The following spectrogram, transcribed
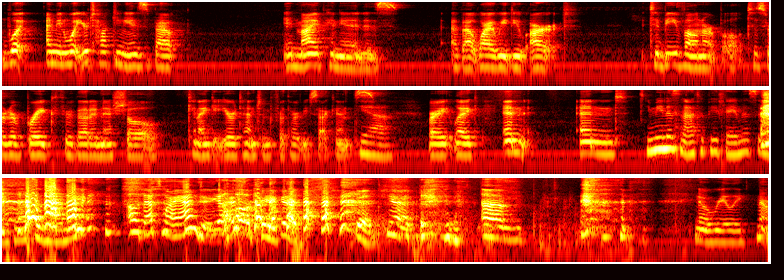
what i mean what you're talking is about in my opinion is about why we do art to be vulnerable, to sort of break through that initial can I get your attention for 30 seconds? Yeah. Right? Like and and You mean it's not to be famous in Oh, that's why I'm doing yeah, this. Okay, good. Good. Yeah. Um No, really. No.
